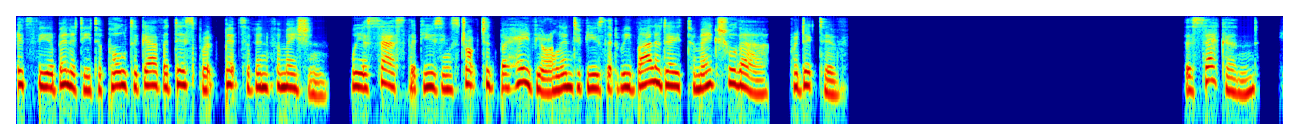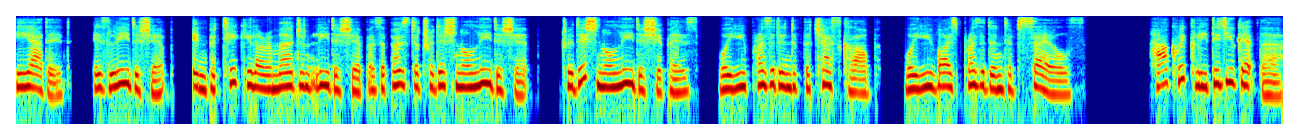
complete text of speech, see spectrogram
it's the ability to pull together disparate bits of information. We assess that using structured behavioral interviews that we validate to make sure they're predictive. The second, he added, is leadership, in particular emergent leadership as opposed to traditional leadership. Traditional leadership is, were you president of the chess club, were you vice president of sales? How quickly did you get there?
